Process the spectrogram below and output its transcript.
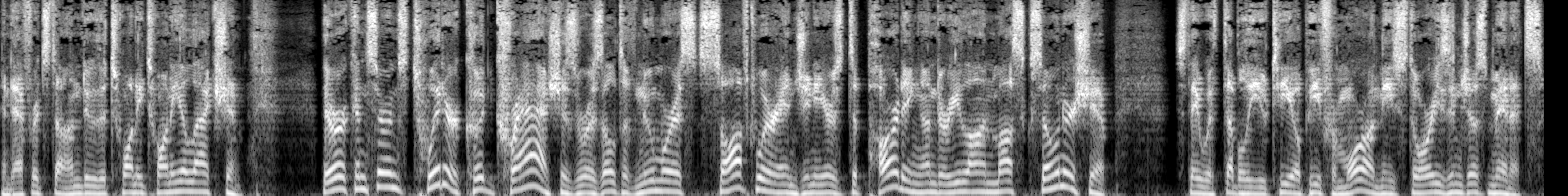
and efforts to undo the 2020 election. There are concerns Twitter could crash as a result of numerous software engineers departing under Elon Musk's ownership. Stay with WTOP for more on these stories in just minutes.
